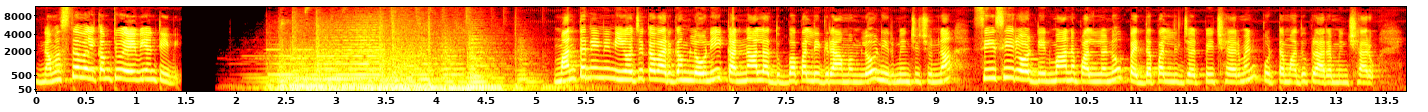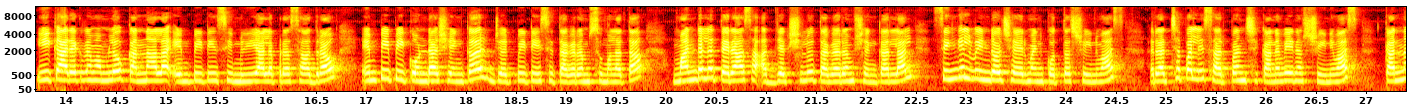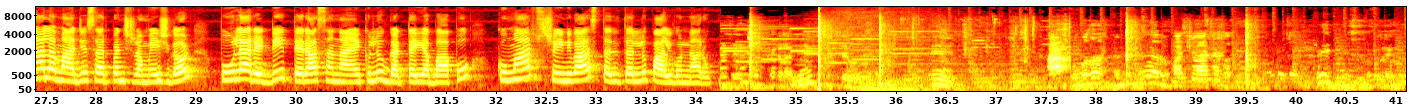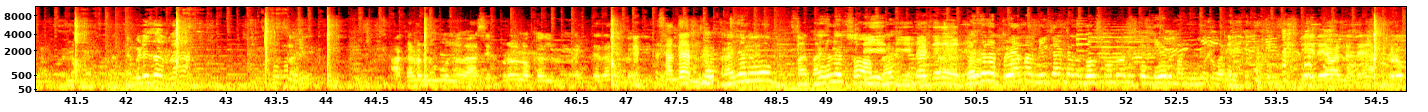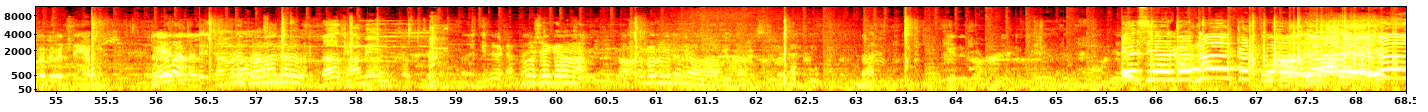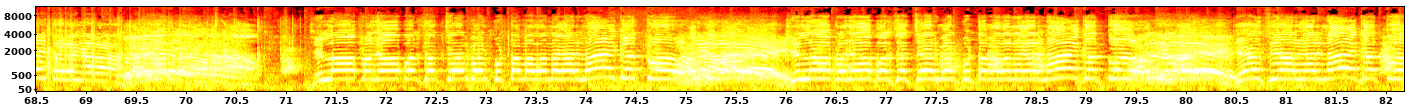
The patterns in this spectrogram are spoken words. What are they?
నమస్తే welcome to Avian TV Manthani నియోజకవర్గంలోని కన్నాల దుబ్బపల్లి గ్రామంలో నిర్మించుచున్న సీసీ రోడ్ నిర్మాణ పనులను పెద్దపల్లి జడ్పీ చైర్మన్ పుట్టమధు ప్రారంభించారు. ఈ కార్యక్రమంలో Kannala MPTC Miriyala Prasadarao MPP Konda Shankar ZPTC Tagaram Sumalatha మండల తెరాస అధ్యక్షులు Tagaram Shankarlal single window chairman Kotha Srinivas Rachapalli sarpanch కనవేన Srinivas కన్నాల మాజీ సర్పంచ్ రమేష్ గౌడ్ పూలారెడ్డి తెరాస నాయకులు గట్టయ్య బాపు కుమార్ శ్రీనివాస్ తదితరులు పాల్గొన్నారు. అక్కడ నువ్వు నువ్వు ఆ శిల్పురంలో ప్రజలు ప్రజల ప్రజల ప్రేమ మీకంటే దోసుకుంటే ఇక్కడ లేరు మన అక్కడ ఒకరు పెడితే ఇక ప్రేమ కేసీఆర్ గారి నాయకత్వం జై తెలంగాణ జిల్లా ప్రజా పరిషత్ చైర్మన్ పుట్టమదన్న గారి నాయకత్వం జిల్లా ప్రజా పరిషత్ చైర్మన్ పుట్టమదన్న గారి నాయకత్వం కేసీఆర్ గారి నాయకత్వం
